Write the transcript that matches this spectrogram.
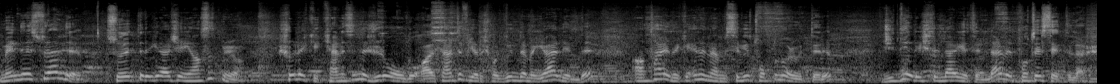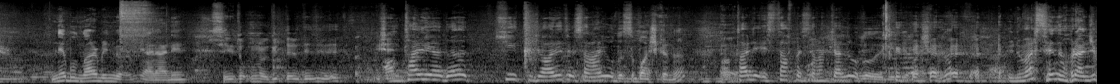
Menderes Sürel de söyledikleri gerçeği yansıtmıyor. Şöyle ki kendisinin de jüri olduğu alternatif yarışma gündeme geldiğinde Antalya'daki en önemli sivil toplum örgütleri ciddi eleştiriler getirdiler ve protest ettiler. Ne bunlar bilmiyorum yani hani Sivil toplum örgütleri dedi şey, Antalya'daki Ticaret ve Sanayi Odası Başkanı, Antalya Esnaf ve Sanatkarlar Odaları Birliği Başkanı, üniversitenin öğrenci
